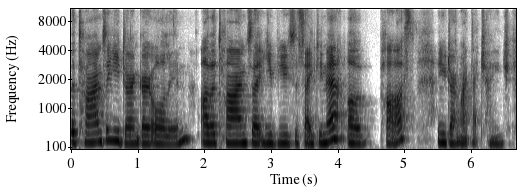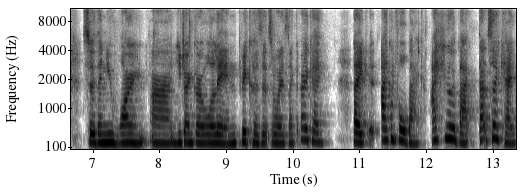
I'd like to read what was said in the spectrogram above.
The times that you don't go all in are the times that you've used the safety net of past and you don't like that change. So then you won't, uh, you don't go all in because it's always like, okay, like I can fall back, I can go back, that's okay.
